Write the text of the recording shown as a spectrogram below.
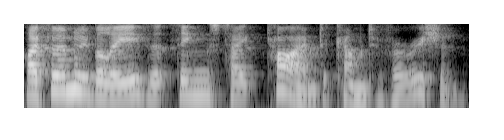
I firmly believe that things take time to come to fruition.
